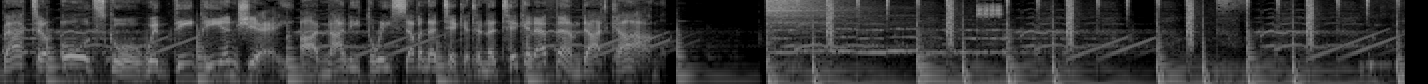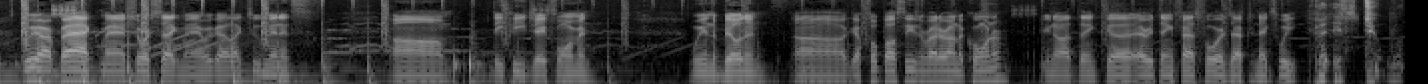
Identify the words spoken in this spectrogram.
Back to old school with DP and J on 93.7 The Ticket and theticketfm.com. We are back, man. Short segment. We got like two minutes. Um, DP J Foreman. We in the building. Uh, got football season right around the corner. You know, I think uh, everything fast forwards after next week. But it's two.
